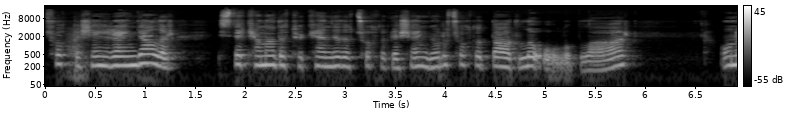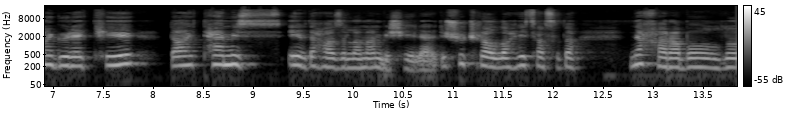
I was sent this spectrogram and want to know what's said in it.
çox qəşəng rəngi alır. Stəkana da tökəndə də çox da qəşəng olur, çox da dadlı olublar. Ona görə ki, daha təmiz evdə hazırlanan bir şeylərdir. Şükür Allah heç hası da nə xarab oldu,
